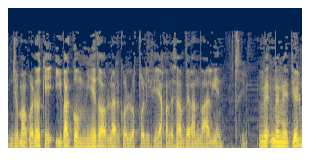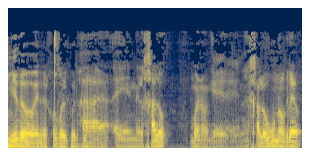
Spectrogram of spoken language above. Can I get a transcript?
Yo me acuerdo que iba con miedo a hablar con los policías cuando estaban pegando a alguien. sí. Me, me metió el miedo en el juego del cuerpo. Ah, en el Halo, bueno, que en el Halo 1 creo,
